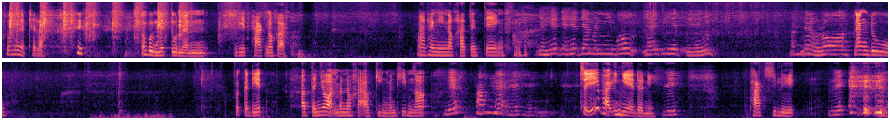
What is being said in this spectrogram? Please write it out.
คือมืดแท้ล่ะมาเบิ่งแม่ตุนนั่นรีดพักเนาะค่ะ มาทางนี้เนาะค่ะจังแจ้งอย่าเฮ็ดอย่าเฮ็ดยันมันมีบ้งยายสิเฮ็ดเองนั่งรอ นั่งดู เพื่อกระเด็ดเอาแต่ยอดมันเนาะค่ะ เอากิ่งมันทิ่มเนาะเด็กพักแค่เลยสีผักอีเงียเดี๋ยวนี้เด็กผักขี้เหล็กเล็กอืม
